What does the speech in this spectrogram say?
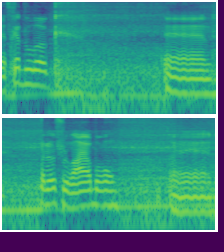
Yeah, it's got the look, and but it was reliable, and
